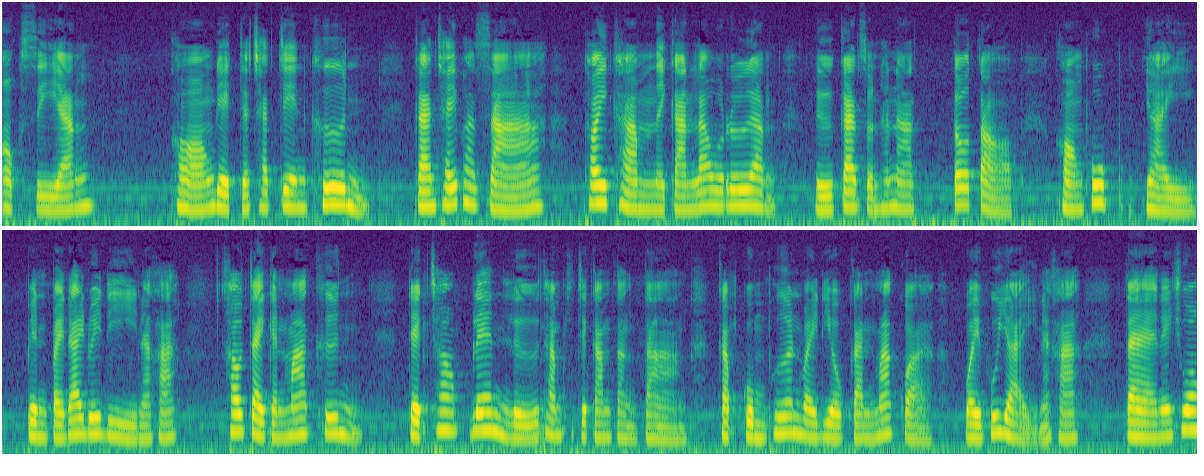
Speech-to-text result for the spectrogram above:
ออกเสียงของเด็กจะชัดเจนขึ้น การใช้ภาษา ถ้อยคำในการเล่าเรื่อง หรือการสนทนาโต้ตอบของผู้ใหญ่เป็นไปได้ด้วยดีนะคะ เข้าใจกันมากขึ้น เด็กชอบเล่นหรือทำกิจกรรมต่างๆ กับกลุ่มเพื่อนวัยเดียวกันมากกว่าวัยผู้ใหญ่นะคะ แต่ในช่วง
